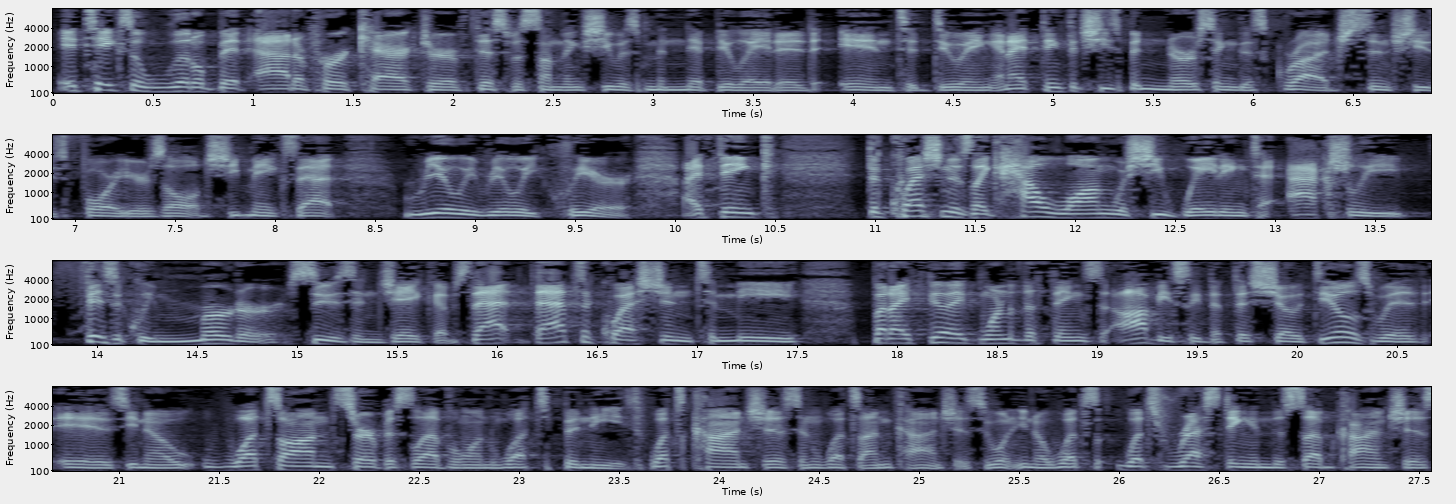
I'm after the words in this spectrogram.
it takes a little bit out of her character if this was something she was manipulated into doing. And I think that she's been nursing this grudge since she was four years old. She makes that really, really clear. I think the question is like, how long was she waiting to actually physically murder Susan Jacobs? That that's a question to me. But I feel like one of the things, obviously, that this show deals with is you know what's on surface level and what's beneath, what's conscious and what's unconscious. You know what's what's resting in the subconscious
